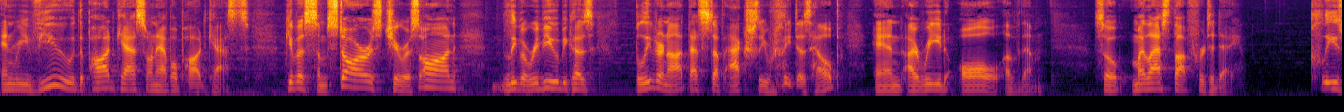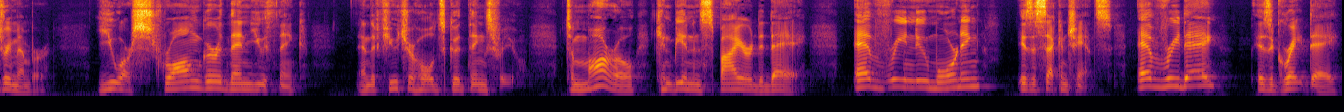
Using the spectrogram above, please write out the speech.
and review the podcast on Apple Podcasts. Give us some stars, cheer us on, leave a review because believe it or not, that stuff actually really does help. And I read all of them. So, my last thought for today please remember you are stronger than you think, and the future holds good things for you. Tomorrow can be an inspired day. Every new morning is a second chance. Every day is a great day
